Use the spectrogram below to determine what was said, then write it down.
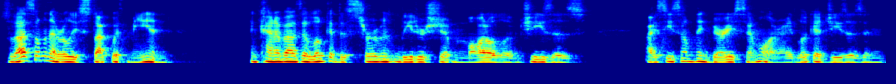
so that's something that really stuck with me, and and kind of as I look at the servant leadership model of Jesus, I see something very similar. I look at Jesus, and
